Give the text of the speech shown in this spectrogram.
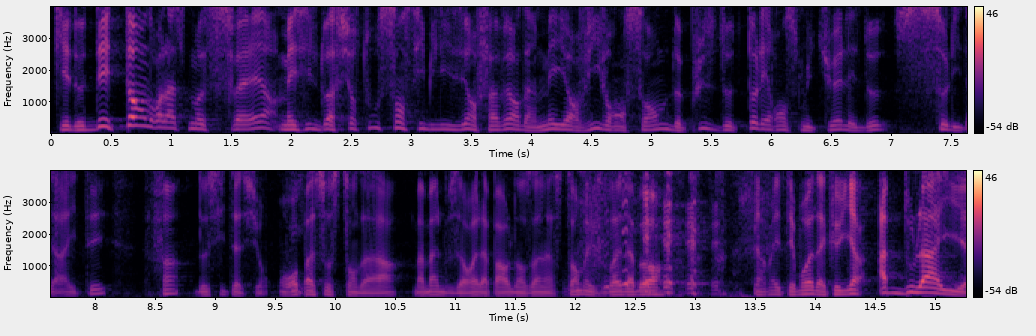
qui est de détendre l'atmosphère, mais ils doivent surtout sensibiliser en faveur d'un meilleur vivre ensemble, de plus de tolérance mutuelle et de solidarité. Fin de citation. On repasse au standard. Maman, vous aurez la parole dans un instant, mais je voudrais d'abord, permettez-moi d'accueillir Abdoulaye.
